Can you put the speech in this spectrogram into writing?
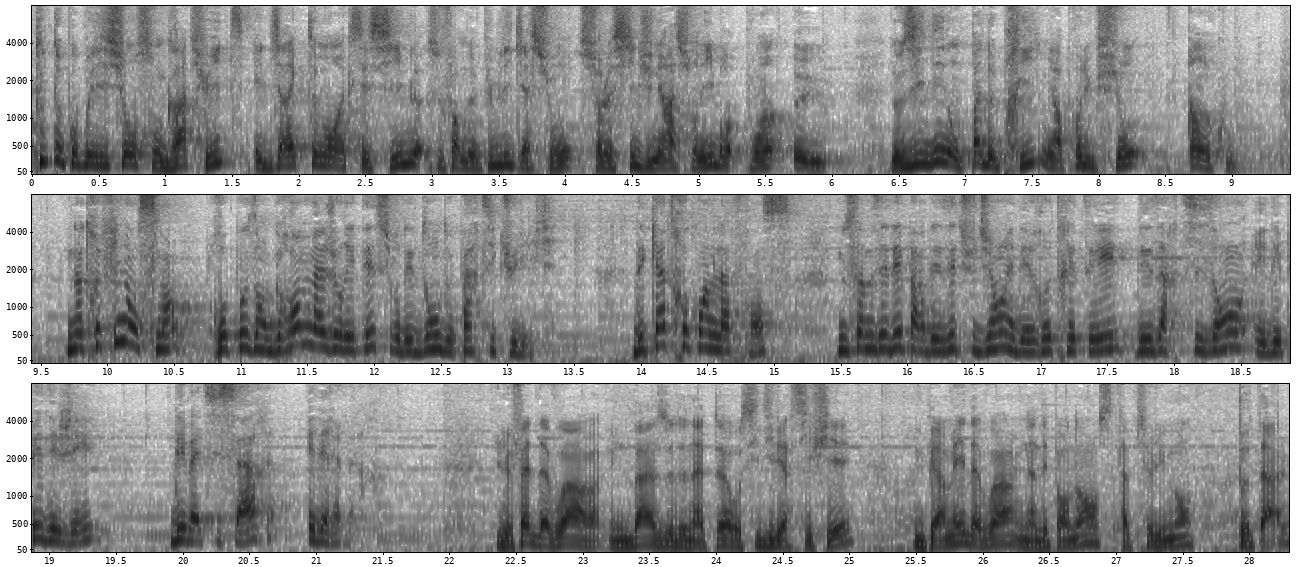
Toutes nos propositions sont gratuites et directement accessibles sous forme de publication sur le site générationlibre.eu. Nos idées n'ont pas de prix, mais leur production a un coût. Notre financement repose en grande majorité sur des dons de particuliers. Des quatre coins de la France, nous sommes aidés par des étudiants et des retraités, des artisans et des PDG, des bâtisseurs et des rêveurs. Et le fait d'avoir une base de donateurs aussi diversifiée nous permet d'avoir une indépendance absolument totale.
